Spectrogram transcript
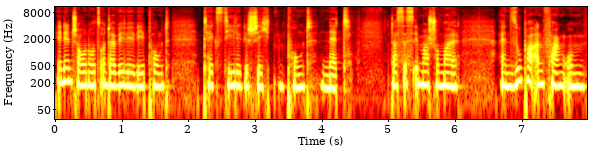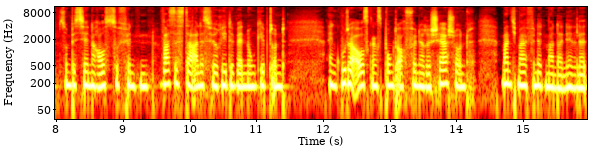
in den Shownotes unter www.textilegeschichten.net. Das ist immer schon mal ein super Anfang, um so ein bisschen herauszufinden, was es da alles für Redewendungen gibt und ein guter Ausgangspunkt auch für eine Recherche und manchmal findet man dann in,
